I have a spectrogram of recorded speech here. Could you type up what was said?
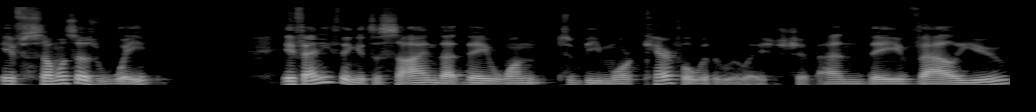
if someone says wait, if anything, it's a sign that they want to be more careful with the relationship and they value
